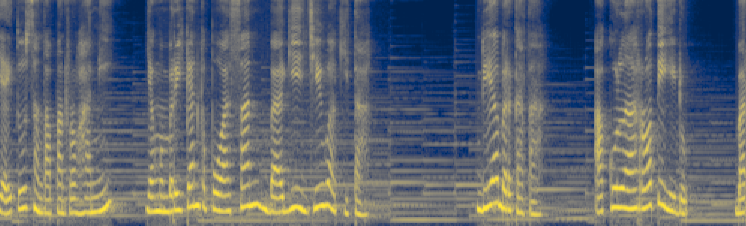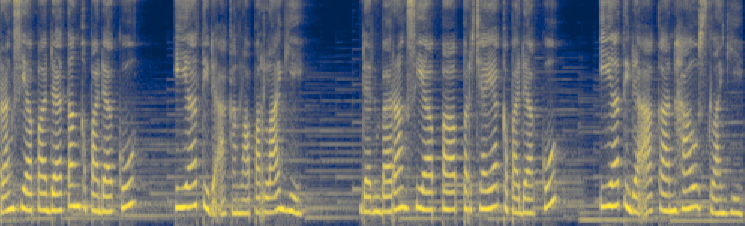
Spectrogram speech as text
yaitu santapan rohani yang memberikan kepuasan bagi jiwa kita. Dia berkata, "Akulah roti hidup. Barang siapa datang kepadaku, ia tidak akan lapar lagi. Dan barang siapa percaya kepadaku, ia tidak akan haus lagi.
